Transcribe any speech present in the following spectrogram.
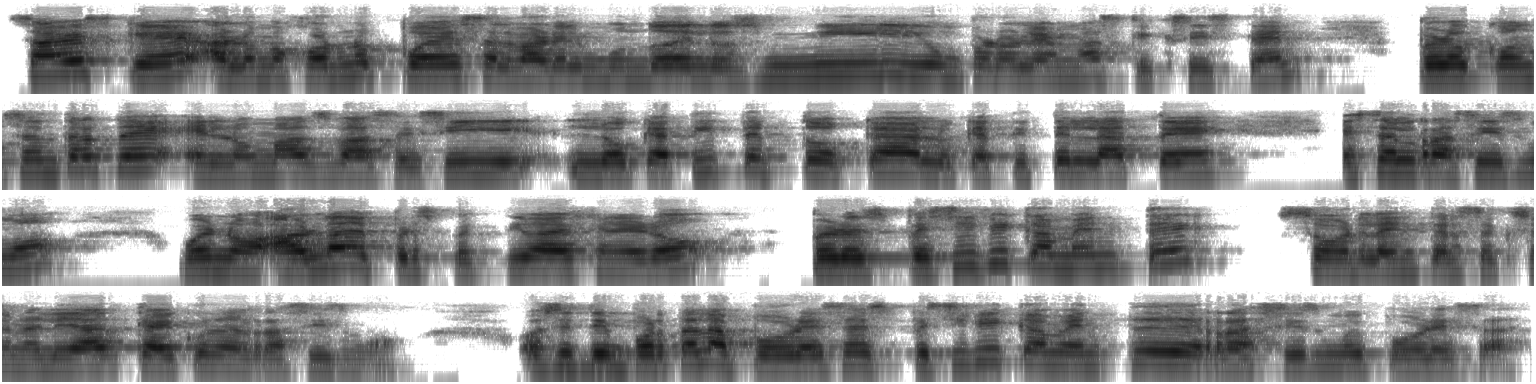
¿sabes qué? A lo mejor no puedes salvar el mundo de los mil y un problemas que existen, pero concéntrate en lo más base. Si lo que a ti te toca, lo que a ti te late es el racismo, bueno, habla de perspectiva de género, pero específicamente sobre la interseccionalidad que hay con el racismo. O si te importa la pobreza, específicamente de racismo y pobreza.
